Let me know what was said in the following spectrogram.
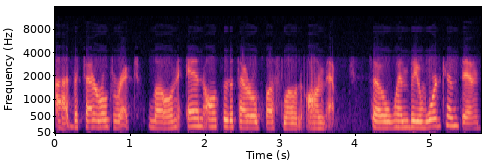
uh, the federal direct loan and also the federal plus loan on them. So when the award comes in,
